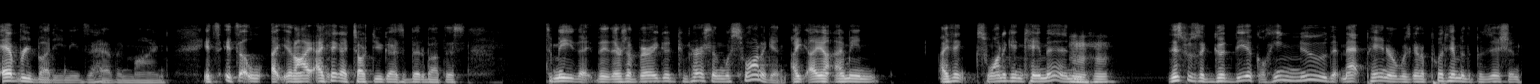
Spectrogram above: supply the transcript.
everybody needs to have in mind. It's it's a you know I, I think I talked to you guys a bit about this. To me, the, the, there's a very good comparison with Swanigan. I I, I mean, I think Swanigan came in. Mm-hmm. This was a good vehicle. He knew that Matt Painter was going to put him in the position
